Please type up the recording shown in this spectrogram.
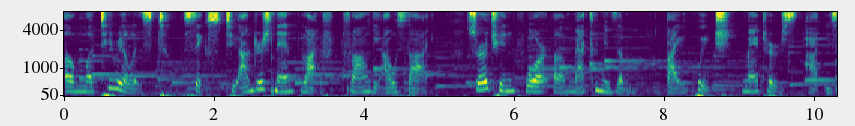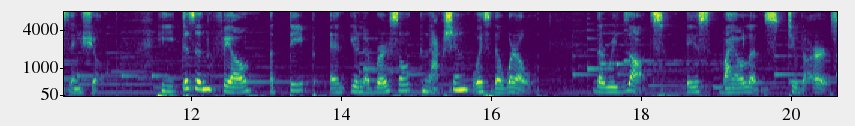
A materialist seeks to understand life from the outside, searching for a mechanism by which matters are essential. He doesn't feel a deep and universal connection with the world. The result is violence to the earth,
